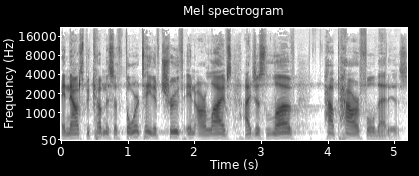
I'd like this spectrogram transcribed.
And now it's become this authoritative truth in our lives. I just love how powerful that is.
